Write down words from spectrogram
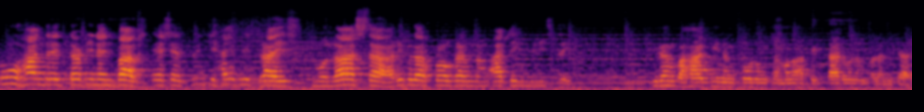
239 bags SL20 hybrid rice mula sa regular program ng ating ministry. Bilang bahagi ng tulong sa mga apektado ng kalamidad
